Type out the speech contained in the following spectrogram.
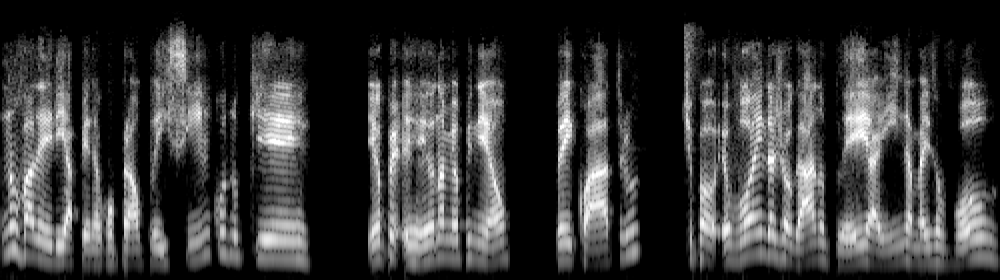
não valeria a pena comprar um Play 5 do que. Eu, eu, na minha opinião, Play 4. Tipo, eu vou ainda jogar no Play ainda, mas eu vou.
